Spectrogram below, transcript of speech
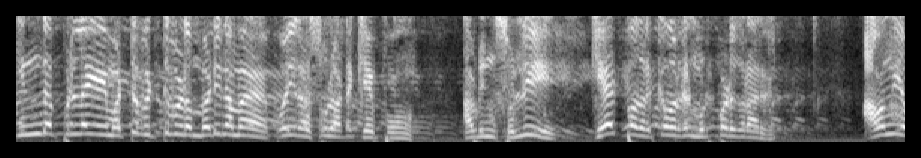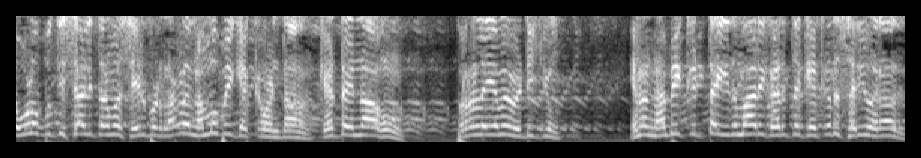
இந்த பிள்ளையை மட்டும் விட்டு விடும்படி நம்ம போய் ரசூலாட்ட கேட்போம். அப்படின்னு சொல்லி கேட்பதற்கு அவர்கள் முற்படுகிறார்கள். அவங்க எவ்வளவு புத்திசாலித்தனமா செயல்படுறாங்களோ நம்ம போய் கேட்க வேண்டாம். கேட்டா என்ன ஆகும்? பிரளயமே வெடிக்கும். ஏன்னா நபி கிட்ட இது மாதிரி கருத்தை கேட்கறது சரி வராது.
